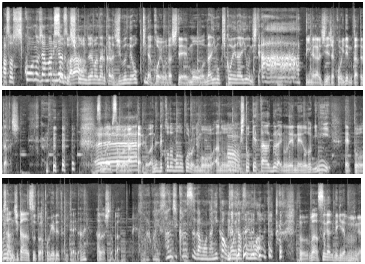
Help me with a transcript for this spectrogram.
あそう思考の邪魔になそうるから。そう思考の邪魔になるから自分で大きな声を出してもう何も聞こえないようにして「あー!」って言いながら自転車こいで向かってたらしい。そんなエピソードがあったりとかね。で子供の頃にもあの、うん。一桁ぐらいの年齢の時に、えっと、ん。3時間数とか遂げてたみたいなね話とかそれこれ3次関数がもう何か思い出せんわ。そうまあ数学的な部分が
